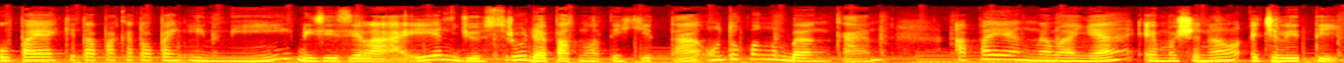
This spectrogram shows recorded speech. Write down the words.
upaya kita pakai topeng ini di sisi lain justru dapat melatih kita untuk mengembangkan apa yang namanya emotional agility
